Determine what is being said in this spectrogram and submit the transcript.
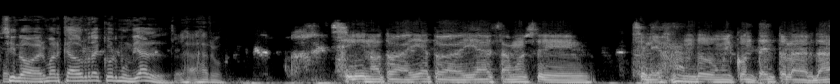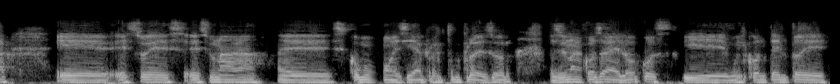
sino haber marcado un récord mundial? Claro. Sí, no, todavía, todavía estamos eh, celebrando, muy contentos, la verdad. Eh, esto es, es una, eh, es como decía de pronto un profesor, es una cosa de locos y muy contento de,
